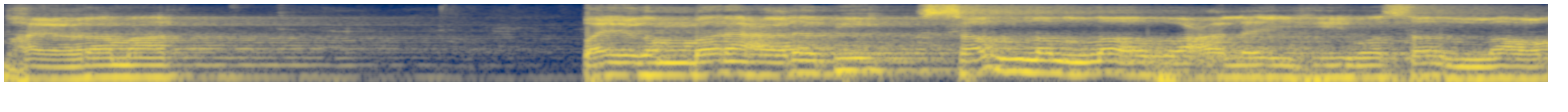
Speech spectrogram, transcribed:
ভাইয়ার আমার পয়গম্বর আরবি সাল্লাল্লাহু আলাইহি ওয়াসাল্লাম,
